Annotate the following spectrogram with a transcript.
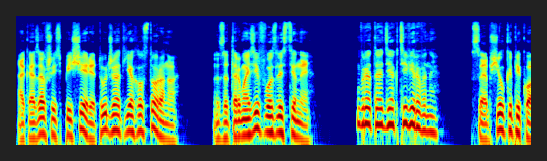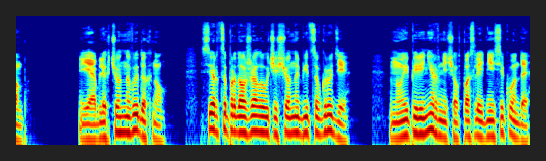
Оказавшись в пещере, тут же отъехал в сторону, затормозив возле стены. «Врата деактивированы», — сообщил Копикомп. Я облегченно выдохнул. Сердце продолжало учащенно биться в груди. Ну и перенервничал в последние секунды.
